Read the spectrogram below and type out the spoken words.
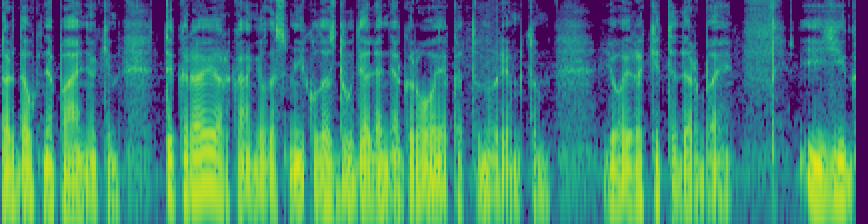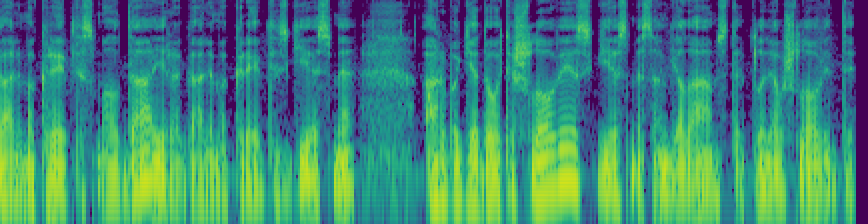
per daug nepainiokim. Tikrai Arkangelas Mykolas dūdelė negroja, kad tu nurimtum. Jo yra kiti darbai. Į jį galima kreiptis malda, yra galima kreiptis giesmė, arba gėdoti šlovės, giesmės angelams, taip toliau šlovinti.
